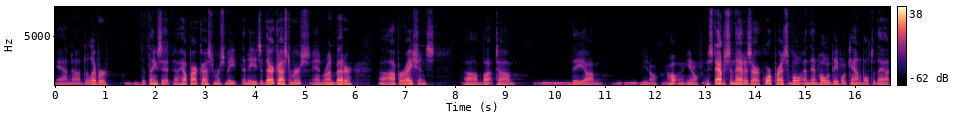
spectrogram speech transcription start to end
and uh, deliver the things that uh, help our customers meet the needs of their customers and run better uh, operations. Uh, but um, the um, you know you know establishing that as our core principle and then holding people accountable to that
